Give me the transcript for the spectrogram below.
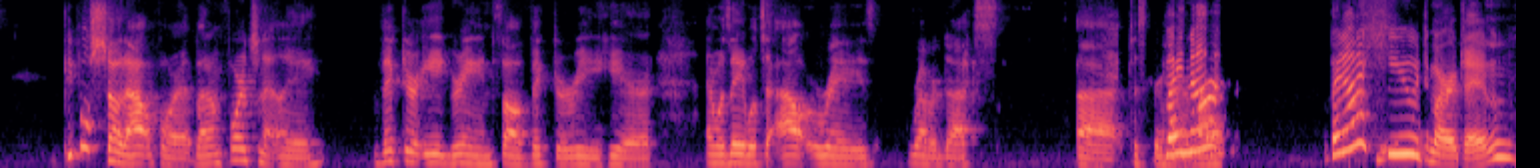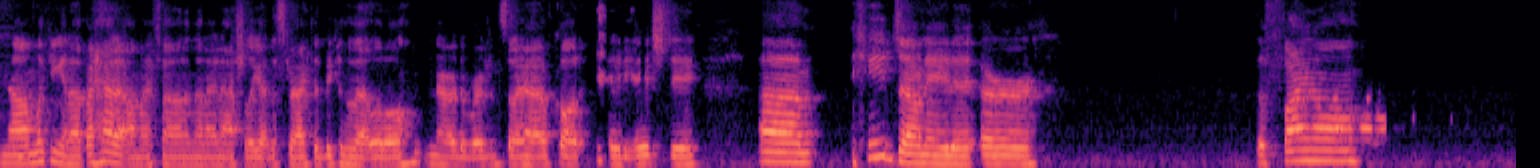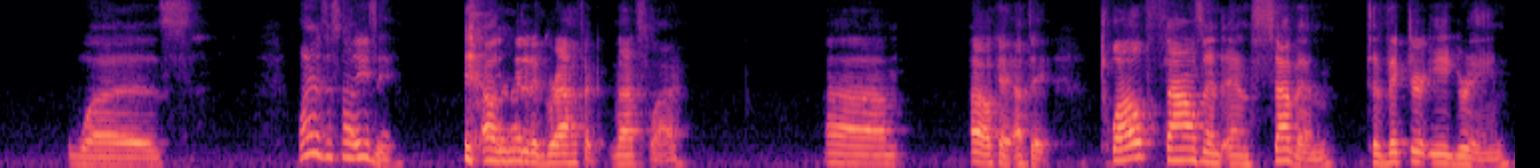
people showed out for it, but unfortunately, Victor E. Green saw victory here and was able to outraise rubber ducks uh, to stay. By not, by not a huge margin. No, I'm looking it up. I had it on my phone, and then I naturally got distracted because of that little neurodivergence that I have called ADHD. Um, he donated, or the final was. Why is this not easy? Oh, they made it a graphic. That's why. Um. Oh, okay. Update. Twelve thousand and seven to Victor E. Green,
